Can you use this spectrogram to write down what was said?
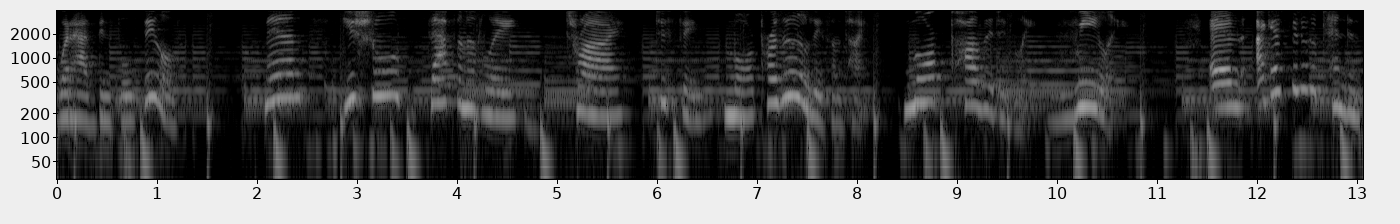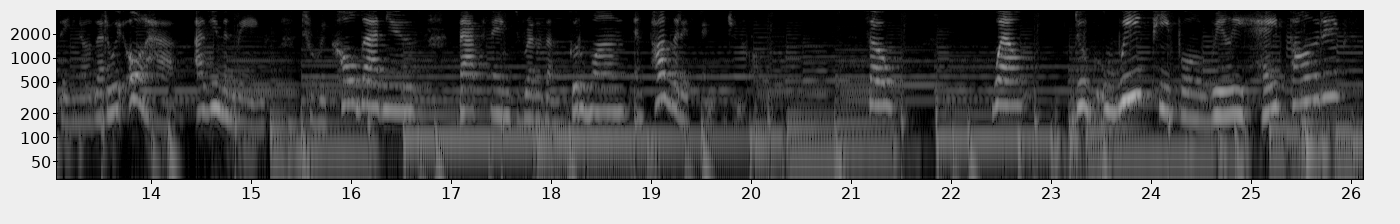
what has been fulfilled? Man, you should definitely try to think more positively sometimes. More positively, really. And I guess this is a tendency, you know, that we all have as human beings to recall bad news, bad things rather than good ones, and positive things in general. So, well, do we people really hate politics?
